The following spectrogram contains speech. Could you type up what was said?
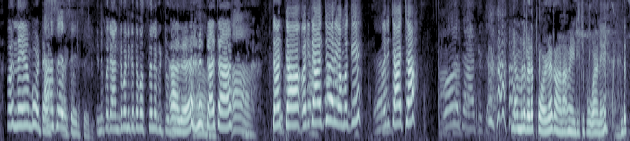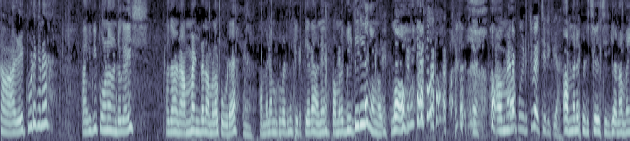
അപ്പൊ എന്നാ ഞാൻ പോട്ടെ? ആ ശരി ശരി ശരി. ഇനിയിപ്പോ രണ്ടു മണിക്കത്തെ ബസ്സല്ലേ കിട്ടും അതെ. ടാറ്റാ. ടാറ്റാ. ഒരു ടാറ്റ അറിയോ നമുക്ക് ഒരു ടാറ്റ. നമ്മളിവിടെ പുഴ കാണാൻ വേണ്ടിട്ട് പോവാണ്. എന്റെ താഴെ കൂടെ ഇങ്ങനെ അരുവി പോണ കണ്ടോ ഗൈസ് അതാണ് അമ്മ ഉണ്ട് നമ്മളെ കൂടെ. അമ്മ നമുക്ക് ഇവിടുന്ന് കിട്ടിയതാണ്. അപ്പൊ നമ്മൾ വിടില്ല ഞങ്ങൾ. അല്ലേ അമ്മനെ പിടിച്ചു വെച്ചിരിക്കുക അമ്മനെ പിടിച്ചു വെച്ചിരിക്കുകയാണ്. അമ്മ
